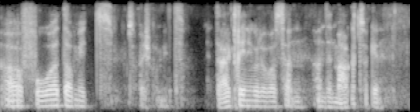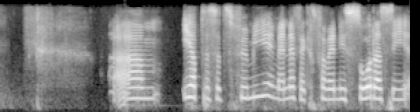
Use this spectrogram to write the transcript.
äh, vor, damit zum Beispiel mit Mentaltraining oder was an, an den Markt zu gehen? Ähm, ich habe das jetzt für mich im Endeffekt verwende ich so, dass ich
